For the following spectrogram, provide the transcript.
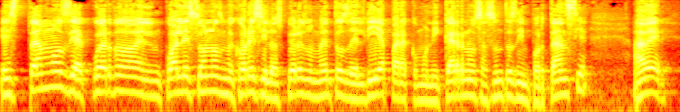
Estamos de acuerdo en cuáles son los mejores y los peores momentos del día para comunicarnos asuntos de importancia. A ver,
